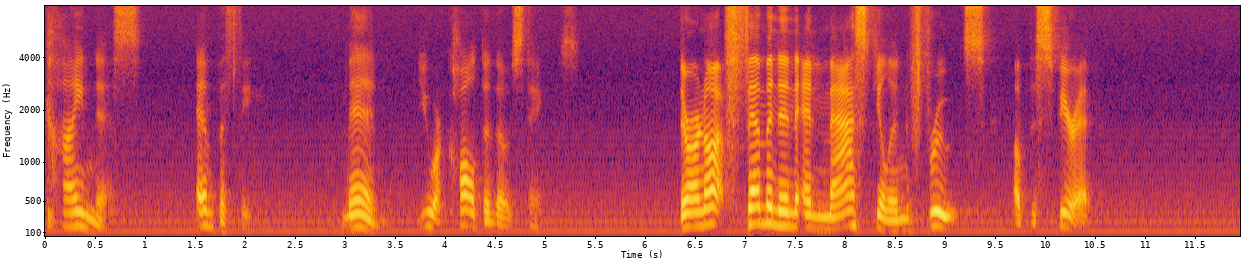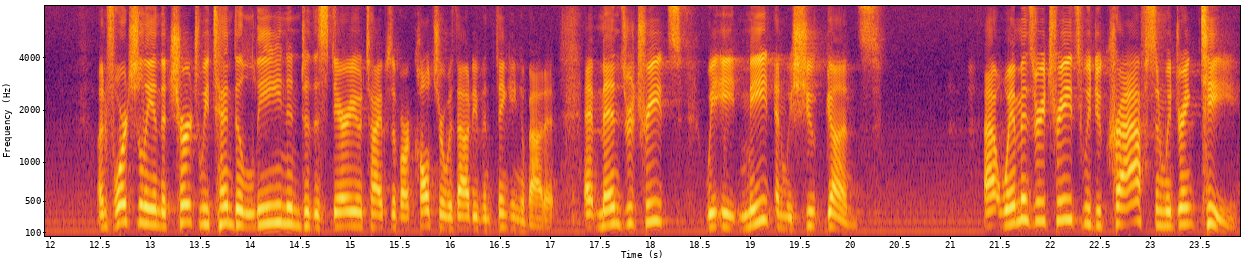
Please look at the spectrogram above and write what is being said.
kindness, empathy. Men, you are called to those things. There are not feminine and masculine fruits of the Spirit. Unfortunately, in the church, we tend to lean into the stereotypes of our culture without even thinking about it. At men's retreats, we eat meat and we shoot guns. At women's retreats, we do crafts and we drink tea.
